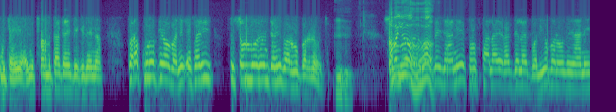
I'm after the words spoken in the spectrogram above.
ऊ चाहिँ होइन क्षमता चाहिँ देखिँदैन। तर कुरो के हो भने यसरी त्यो सम्बोधन चाहिँ गर्नुपर्ने हुन्छ। अब यो जाने संस्थालाई राज्यलाई बलियो बनाउँदै जाने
